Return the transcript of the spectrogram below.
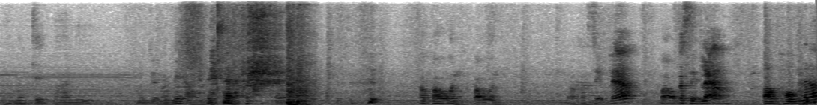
ยวถ้มันเจ็บมานี่มันเจ็บมันไม่เอาเลย เอาเป่ากันเป่ากันเป่ากันเสร็จแล้ว เป่าก็เสร็จแล้วเอาผมนะ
